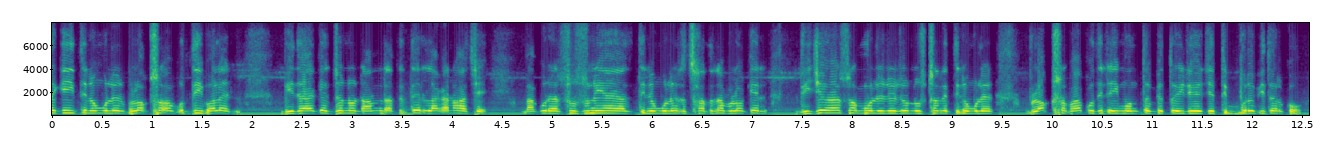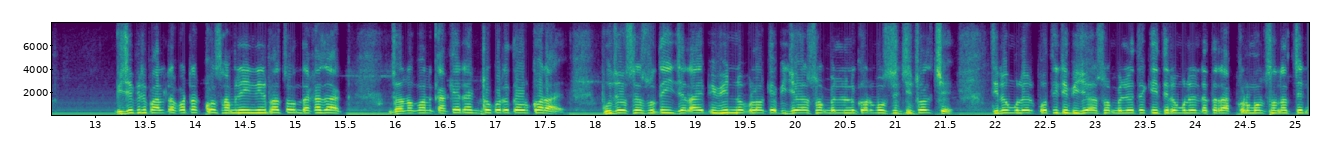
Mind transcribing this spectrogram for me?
থেকেই তৃণমূলের ব্লক সভাপতি বলেন, বিধায়কের জন্য ডান্ডাতে তেল লাগানো আছে। বাঁকুড়ার শুশুনিয়ায় আজ তৃণমূলের ছাতনা ব্লকের বিজয়া সম্মেলনের অনুষ্ঠানে তৃণমূলের ব্লক সভাপতির এই মন্তব্যে তৈরি হয়েছে তীব্র বিতর্ক। বিজেপির পাল্টা কটাক্ষ সামনেই নির্বাচন, দেখা যাক জনগণ কাকে ন্যাংট করে দৌড় করায়। পুজো শেষ হতেই জেলায় বিভিন্ন ব্লকে বিজয়া সম্মেলনী কর্মসূচি চলছে। তৃণমূলের প্রতিটি বিজয়া সম্মেলনী থেকেই তৃণমূলের নেতারা আক্রমণ শোনাচ্ছেন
